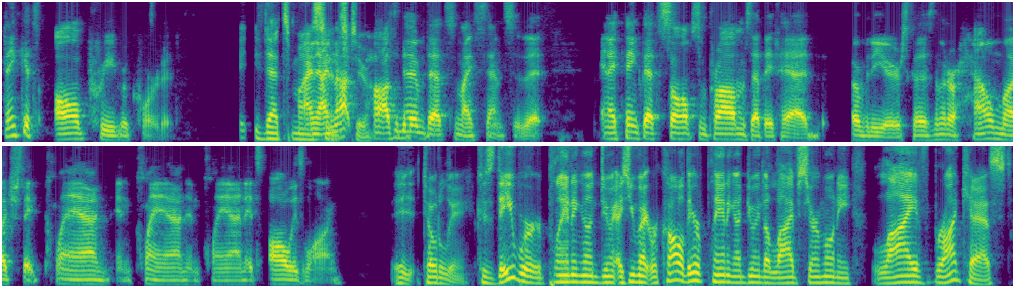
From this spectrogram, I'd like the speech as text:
think it's all pre-recorded. That's my I mean, sense I'm not too. positive. That's my sense of it, and I think that solves some problems that they've had over the years. Because no matter how much they plan and plan and plan, it's always long. It, totally, because they were planning on doing, as you might recall, they were planning on doing the live ceremony live broadcast,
